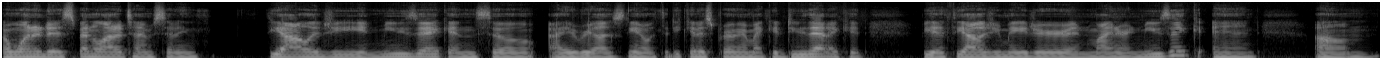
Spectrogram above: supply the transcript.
I wanted to spend a lot of time studying theology and music, and so I realized, you know, with the deaconess program, I could do that. I could be a theology major and minor in music, and um,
